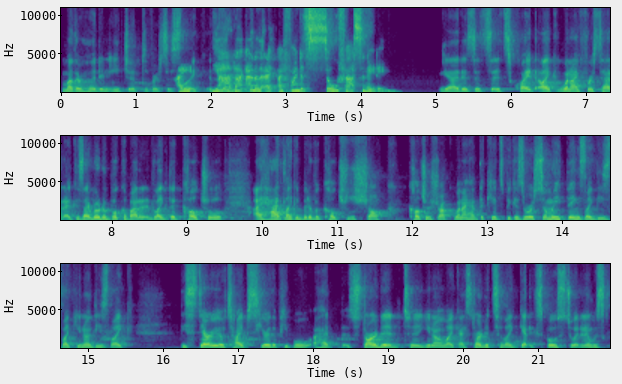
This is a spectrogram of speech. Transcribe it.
motherhood in Egypt versus I, like yeah, that kind of I, I find it so fascinating. Yeah, it is. It's it's quite like when I first had because I wrote a book about it. Like the cultural, I had like a bit of a cultural shock culture shock when I had the kids because there were so many things like these, like, you know, these like these stereotypes here that people had started to, you know, like I started to like get exposed to it. And it was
